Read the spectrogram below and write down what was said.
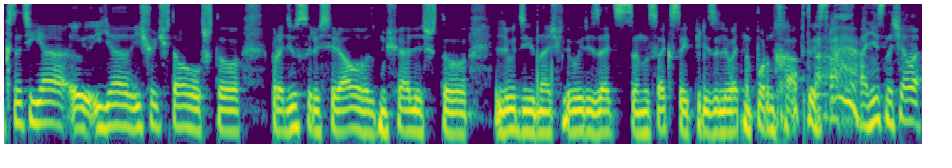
Кстати, я еще читал, что продюсеры сериала возмущались, что люди начали вырезать сцены секса и перезаливать на порнхаб. То есть они сначала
